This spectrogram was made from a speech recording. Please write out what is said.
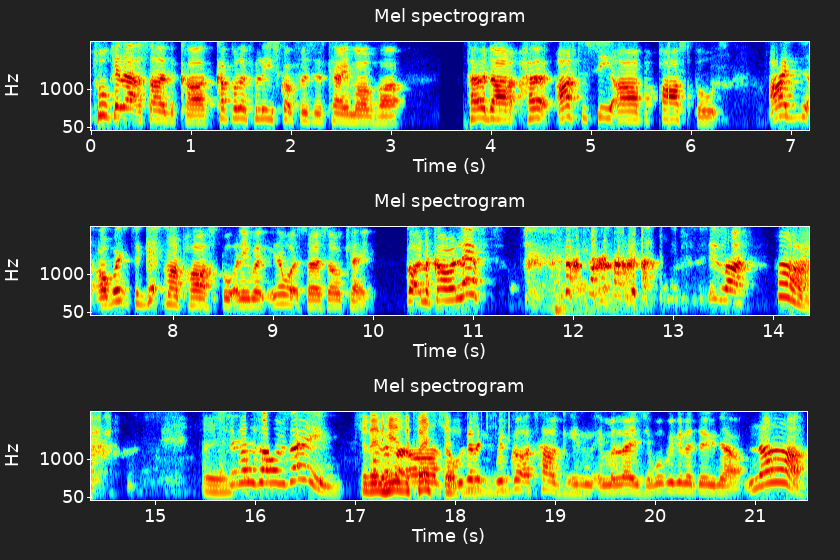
talking outside the car. A couple of police officers came over, heard our heard after see our passports. I I went to get my passport, and he went, you know what, sir, it's okay. Got in the car and left. He's like, ah. Oh. Do you know what I'm saying? So then here's like, the question: oh, we're gonna, We've got a tug in, in Malaysia. What are we gonna do now? Nah,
